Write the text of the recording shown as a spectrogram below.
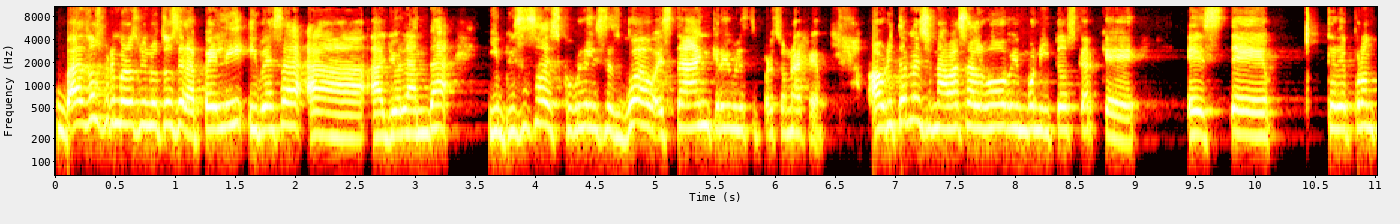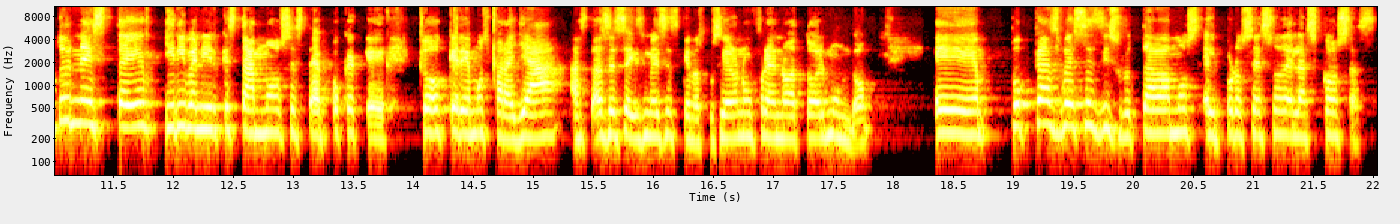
vas los primeros minutos de la peli y ves a, a Yolanda y empiezas a descubrir y dices, wow, está increíble este personaje. Ahorita mencionabas algo bien bonito, Oscar, que, este, que de pronto en este ir y venir que estamos, esta época que todo queremos para allá, hasta hace seis meses que nos pusieron un freno a todo el mundo, eh, pocas veces disfrutábamos el proceso de las cosas.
